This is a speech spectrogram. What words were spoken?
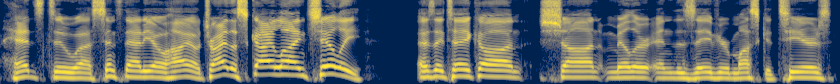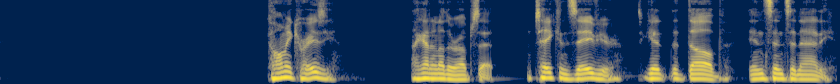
heads to uh, Cincinnati, Ohio. Try the Skyline Chili as they take on Sean Miller and the Xavier Musketeers. Call me crazy. I got another upset. I'm taking Xavier to get the dub in Cincinnati.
